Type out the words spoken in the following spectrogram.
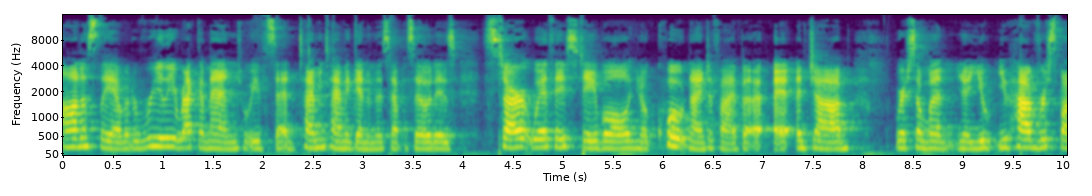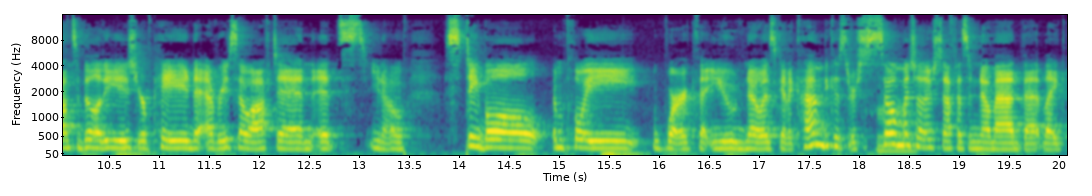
Honestly, I would really recommend what we've said time and time again in this episode is start with a stable, you know, quote nine to five, but a, a job where someone you know you you have responsibilities you're paid every so often it's you know stable employee work that you know is going to come because there's so mm-hmm. much other stuff as a nomad that like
